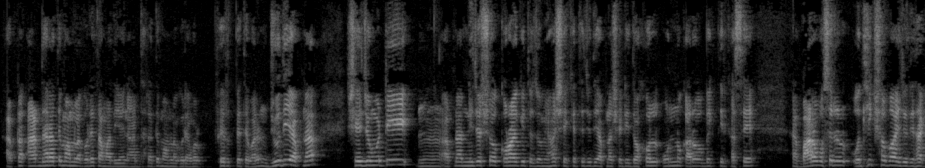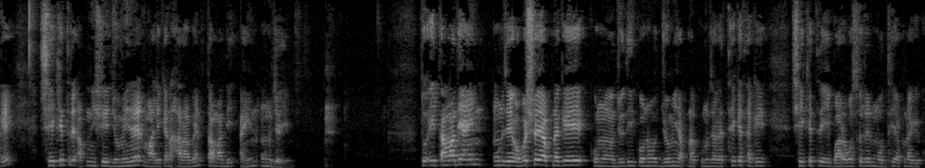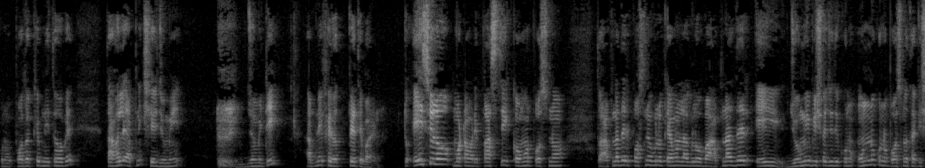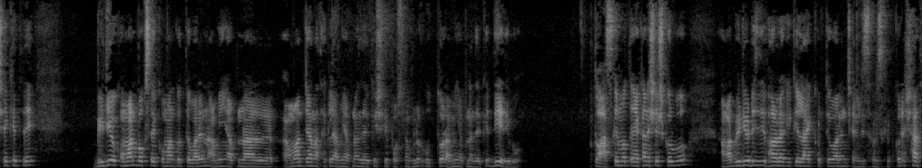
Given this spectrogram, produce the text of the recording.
আপনার আট ধারাতে মামলা করে তামাদি আইন আট ধারাতে মামলা করে আবার ফেরত পেতে পারেন। যদি আপনার সেই জমিটি আপনার নিজস্ব ক্রয়কৃত জমি হয়, সেক্ষেত্রে যদি আপনার সেটি দখল অন্য কারও ব্যক্তির কাছে বারো বছরের অধিক সময় যদি থাকে সেই ক্ষেত্রে আপনি সেই জমির মালিকানা হারাবেন তামাদি আইন অনুযায়ী। তো এই তামাদি আইন অনুযায়ী অবশ্যই আপনাকে কোনো, যদি কোনো জমি আপনার কোনো জায়গায় থেকে থাকে, সেই ক্ষেত্রে এই বারো বছরের মধ্যে আপনাকে কোনো পদক্ষেপ নিতে হবে। তাহলে আপনি সেই জমি, জমিটি আপনি ফেরত পেতে পারেন। তো এই ছিল মোটামুটি পাঁচটি কমন প্রশ্ন। তো আপনাদের প্রশ্নগুলো কেমন লাগল বা আপনাদের এই জমি বিষয়ে যদি কোনো অন্য কোনো প্রশ্ন থাকে, সেক্ষেত্রে ভিডিও কমেন্ট বক্সে কমেন্ট করতে পারেন। আমি আপনার, আমার জানা থাকলে আমি আপনাদেরকে সেই প্রশ্নগুলোর উত্তর আমি আপনাদেরকে দিয়ে দিব। তো আজকের মতো এখানে শেষ করব। আমার ভিডিওটি যদি ভালো লাগে একটি লাইক করতে পারেন চ্যানেলটি সাবস্ক্রাইব করে সাথে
